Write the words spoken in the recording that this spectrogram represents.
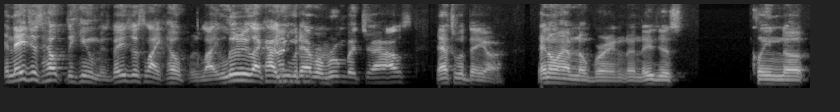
and they just help the humans. They just like helpers. Like literally, like how Not you would have a even- Roomba at your house. That's what they are. They don't have no brain, and they just clean up.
